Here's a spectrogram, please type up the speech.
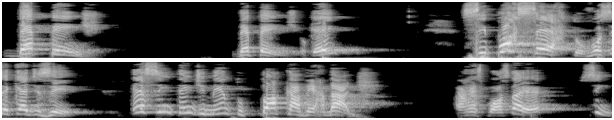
Depende. Depende, ok? Se por certo você quer dizer, esse entendimento toca a verdade? A resposta é sim.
